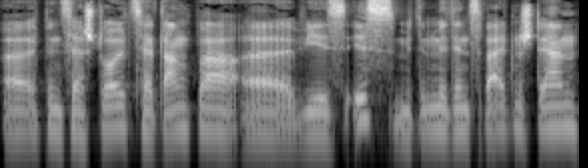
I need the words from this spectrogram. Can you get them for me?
äh, ich bin sehr stolz, sehr dankbar, äh, wie es ist mit, mit den zweiten Sternen.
